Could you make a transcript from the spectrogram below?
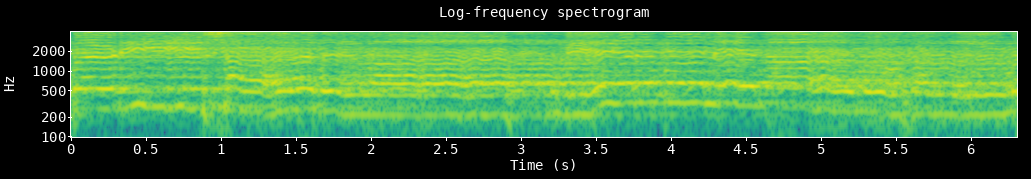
بڑی شان شان میرے بولے نام محمد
